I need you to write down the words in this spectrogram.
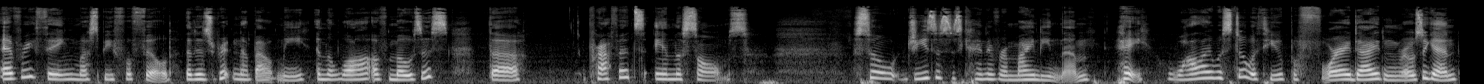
Everything must be fulfilled that is written about me in the law of Moses, the prophets, and the Psalms. So Jesus is kind of reminding them hey, while I was still with you, before I died and rose again,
